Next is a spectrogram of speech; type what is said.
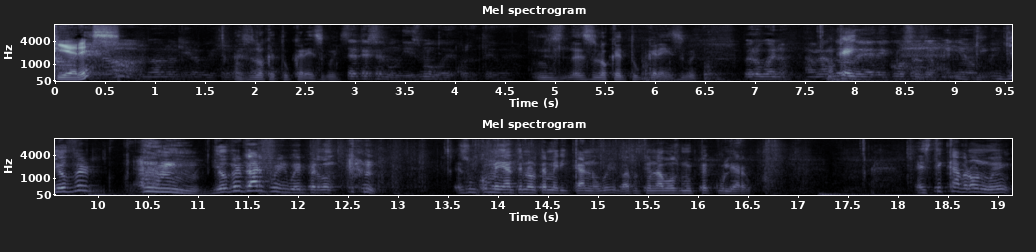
¿Quieres? No, no, no quiero, güey. Eso es lo que tú crees, güey. Es el tercermundismo, güey, acuérdate, güey. Es, es lo que tú crees, güey. Pero bueno, hablando Ok. de, de cosas de opinión, güey. Gilbert, Gilbert Gottfried, güey, perdón. Es un comediante norteamericano, güey. El vato tiene una voz muy peculiar, güey. Este cabrón, güey,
